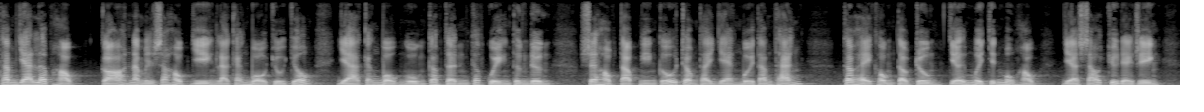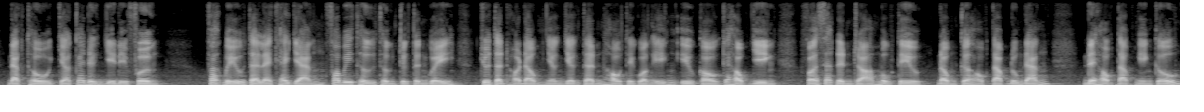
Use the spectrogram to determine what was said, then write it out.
Tham gia lớp học có 56 học viên là cán bộ chủ chốt và cán bộ nguồn cấp tỉnh, cấp quyện tương đương sẽ học tập nghiên cứu trong thời gian 18 tháng theo hệ không tập trung với 19 môn học và 6 chuyên đề riêng đặc thù cho các đơn vị địa phương. Phát biểu tại lễ khai giảng, Phó Bí thư Thường trực tỉnh ủy, Chủ tịch Hội đồng Nhân dân tỉnh Hồ Thị Quảng Yến yêu cầu các học viên phải xác định rõ mục tiêu, động cơ học tập đúng đắn để học tập nghiên cứu,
